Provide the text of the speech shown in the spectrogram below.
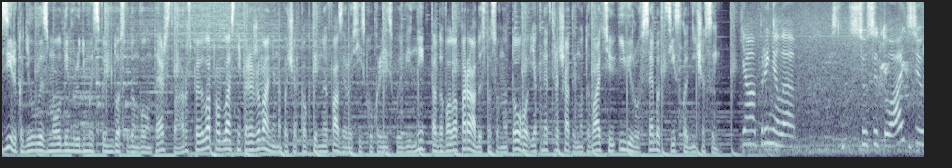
Зірка ділилась з молодими людьми своїм досвідом волонтерства, розповіла про власні переживання на початку активної фази російсько-української війни та давала поради стосовно того, як не втрачати мотивацію і віру в себе в ці складні часи. Я прийняла цю ситуацію,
